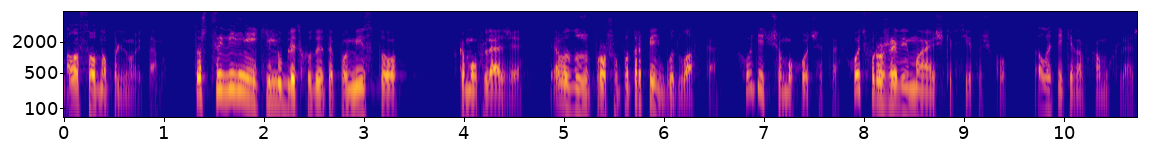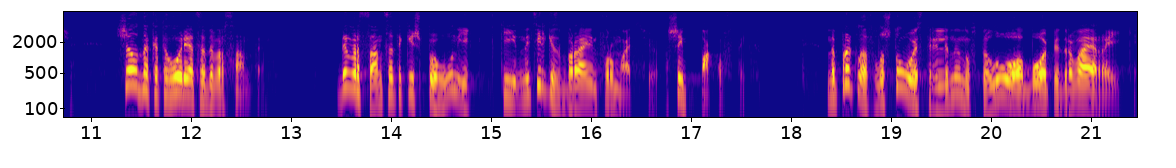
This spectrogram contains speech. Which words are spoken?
але все одно пильнуйте. Тож цивільні, які люблять ходити по місту в камуфляжі, я вас дуже прошу, потерпіть, будь ласка. Ходіть в чому хочете, хоч в рожевій маєчки в сіточку, але тільки не в камуфляжі. Ще одна категорія це диверсанти. Диверсант це такий шпигун, який не тільки збирає інформацію, а ще й пакостить. Наприклад, влаштовує стрілянину в тилу або підриває рейки.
